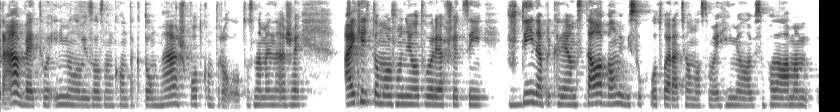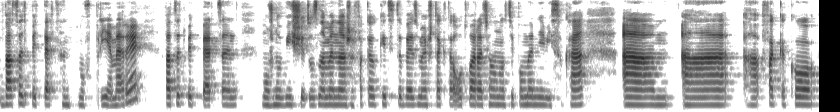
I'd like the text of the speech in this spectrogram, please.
práve tvoj e-mailový zoznam kontaktov máš pod kontrolou. To znamená, že aj keď to možno neotvoria všetci, vždy napríklad ja mám stále veľmi vysokú otvárateľnosť mojich e-mailov, aby som povedala, mám 25% v priemere, 25%, možno vyššie. To znamená, že fakt keď si to vezmeš, tak tá otvárateľnosť je pomerne vysoká a, a, a fakt ako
